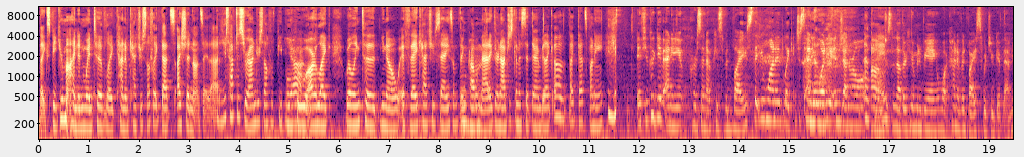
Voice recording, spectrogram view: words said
like speak your mind and when to like kind of catch yourself like that's i should not say that you just have to surround yourself with people yeah. who are like willing to you know if they catch you saying something mm-hmm. problematic they're not just going to sit there and be like oh like that's funny yeah. if you could give any person a piece of advice that you wanted like just anybody in general um, okay. um, just another human being what kind of advice would you give them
